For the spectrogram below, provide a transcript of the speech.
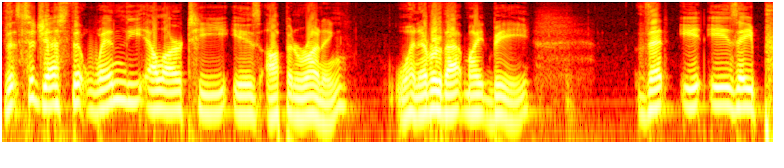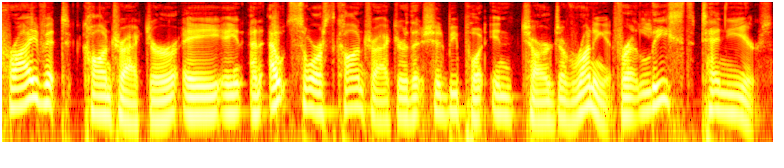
that suggests that when the LRT is up and running, whenever that might be, that it is a private contractor, a, a, an outsourced contractor that should be put in charge of running it for at least 10 years.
